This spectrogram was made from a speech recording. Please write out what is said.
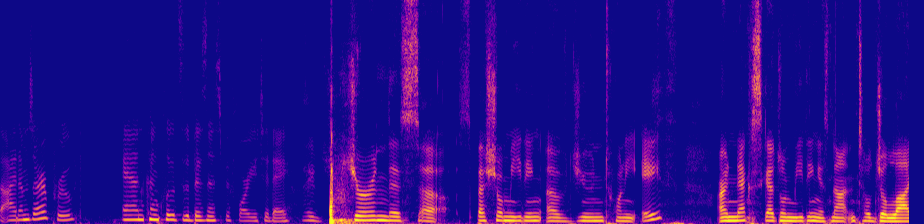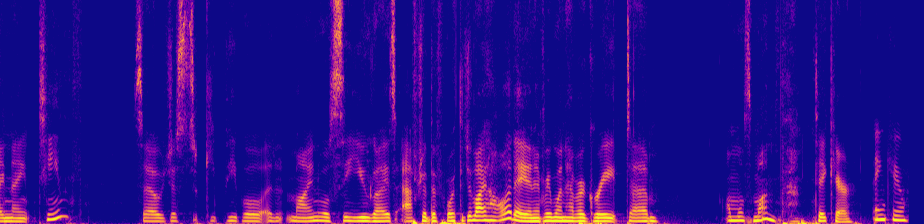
The items are approved and concludes the business before you today. I adjourn this uh, special meeting of June 28th. Our next scheduled meeting is not until July 19th. So just to keep people in mind, we'll see you guys after the 4th of July holiday, and everyone have a great um, almost month. Take care. Thank you.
